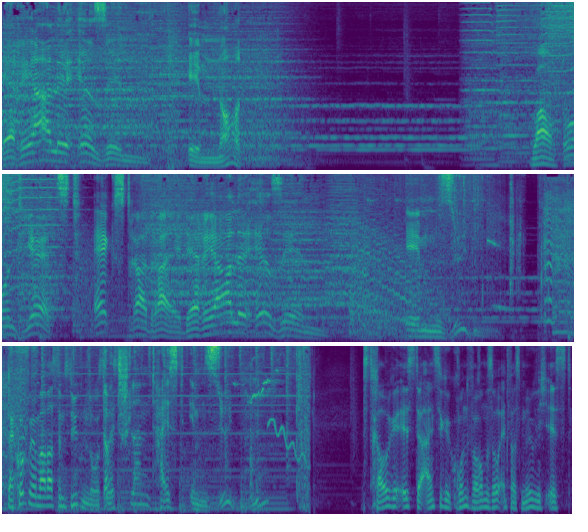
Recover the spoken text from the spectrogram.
der reale Irrsinn im Norden. Wow. Und jetzt Extra 3, der reale Irrsinn im Süden. Dann gucken wir mal, was im Süden los ist. Deutschland heißt im Süden Das Traurige ist, der einzige Grund, warum so etwas möglich ist,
